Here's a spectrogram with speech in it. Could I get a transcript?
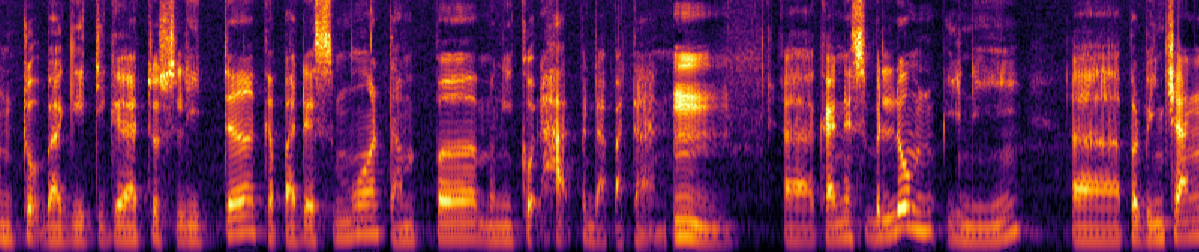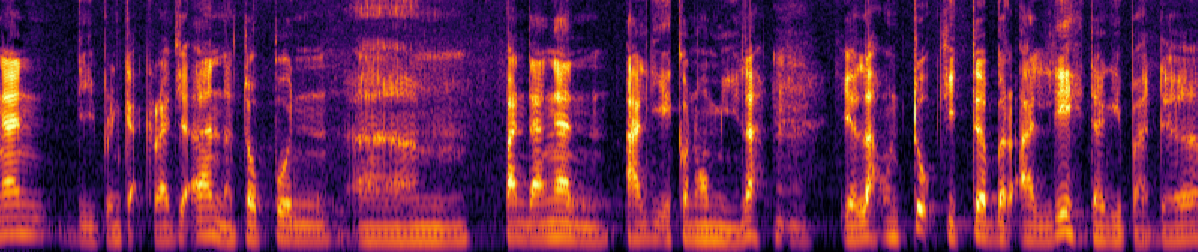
untuk bagi 300 liter kepada semua tanpa mengikut had pendapatan. Hmm. Uh, kerana sebelum ini uh, perbincangan di peringkat kerajaan ataupun um, pandangan ahli ekonomi lah mm-hmm. ialah untuk kita beralih daripada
